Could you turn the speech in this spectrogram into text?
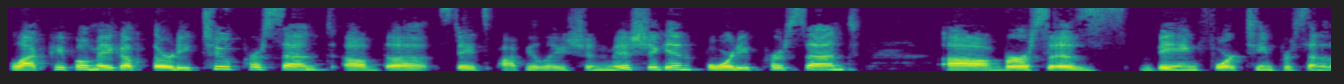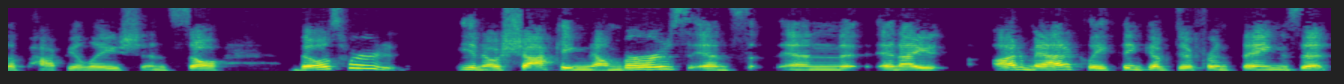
black people make up 32% of the state's population. Michigan 40% uh, versus being 14% of the population. So those were you know shocking numbers. And and and i automatically think of different things that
